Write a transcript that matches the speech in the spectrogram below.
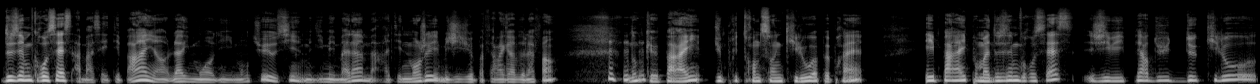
Deuxième grossesse, ah bah ça a été pareil. hein. Là, ils m'ont, ils m'ont tué aussi. Ils me dit, mais madame, arrêtez de manger. Mais je vais pas faire la grève de la faim. Donc, euh, pareil, j'ai pris 35 kilos à peu près. Et pareil, pour ma deuxième grossesse, j'ai perdu 2 kilos.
